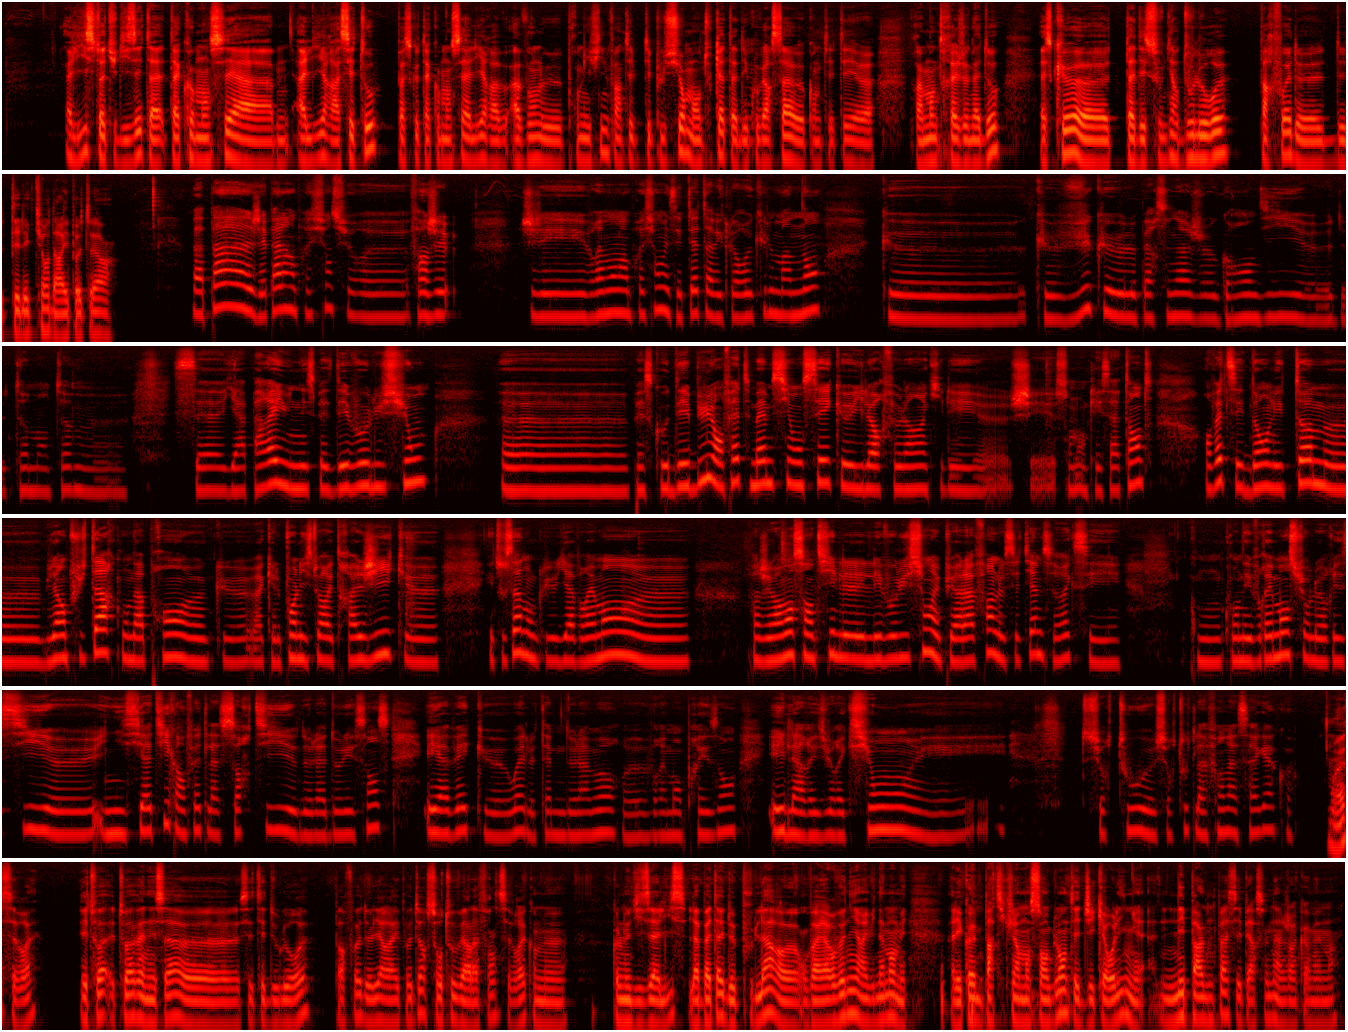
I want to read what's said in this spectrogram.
Alice, toi, tu disais, tu as, commencé à, à lire assez tôt, parce que tu as commencé à lire av- avant le premier film. Enfin, tu n'es plus sûr, mais en tout cas, tu as découvert ça euh, quand tu étais vraiment très jeune ado. Est-ce que tu as des souvenirs douloureux, parfois, de, de tes lectures d'Harry Potter? Bah pas, j'ai pas l'impression sur. euh, Enfin, j'ai, j'ai vraiment l'impression, mais c'est peut-être avec le recul maintenant que que vu que le personnage grandit euh, de tome en tome, euh, il y a pareil une espèce d'évolution. parce qu'au début, en fait, même si on sait qu'il est orphelin, qu'il est chez son oncle et sa tante, en fait, c'est dans les tomes bien plus tard qu'on apprend à quel point l'histoire est tragique. Et tout ça. Donc il y a vraiment. euh, j'ai vraiment senti l'é- l'évolution. Et puis à la fin, le septième, c'est vrai que c'est qu'on qu'on est vraiment sur le récit euh, initiatique, en fait, la sortie de l'adolescence, et avec euh, ouais, le thème de la mort vraiment présent, et de la résurrection, et surtout sur toute la fin de la saga. Quoi. Ouais, c'est vrai. Et toi, toi Vanessa, c'était douloureux parfois de lire Harry Potter, surtout vers la fin, c'est vrai, comme, comme le disait Alice. La bataille de Poudlard, euh, on va y revenir évidemment, mais elle est quand même particulièrement sanglante et J.K. Rowling n'épargne pas ses personnages hein, quand même. hein.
